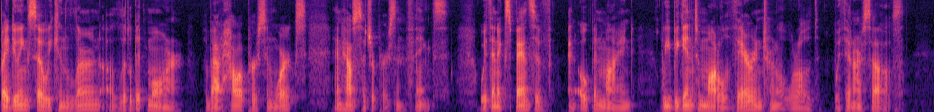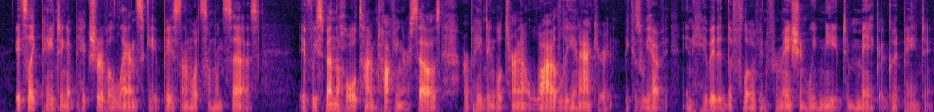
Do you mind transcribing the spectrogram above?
By doing so, we can learn a little bit more about how a person works and how such a person thinks. With an expansive and open mind, we begin to model their internal world within ourselves. It's like painting a picture of a landscape based on what someone says. If we spend the whole time talking ourselves, our painting will turn out wildly inaccurate because we have inhibited the flow of information we need to make a good painting.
